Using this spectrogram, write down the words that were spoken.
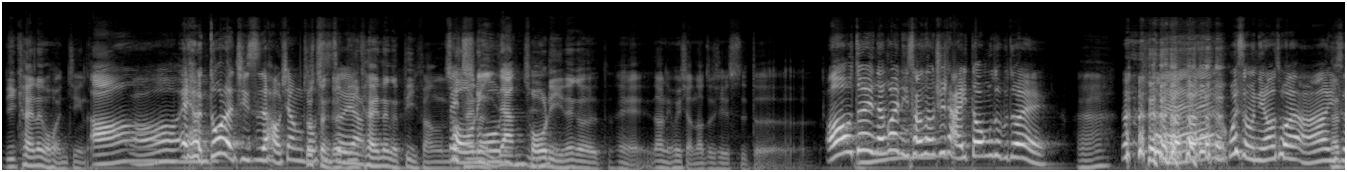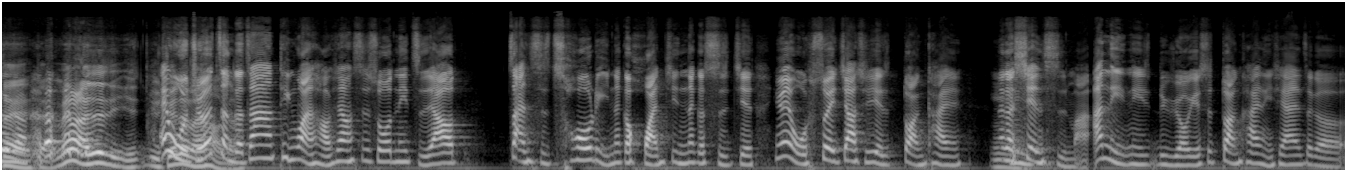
离开那个环境哦哦，哎，很多人其实好像都是这样，离开那个地方，抽离这样，抽离那个，哎，让你会想到这些事的。哦，对，难怪你常常去台东，对不对？啊？为什么你要突然啊一声呢？没有啦，就是你。哎，我觉得整个这样听完，好像是说你只要暂时抽离那个环境那个时间，因为我睡觉其实也是断开。那个现实嘛，啊，你你旅游也是断开你现在这个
